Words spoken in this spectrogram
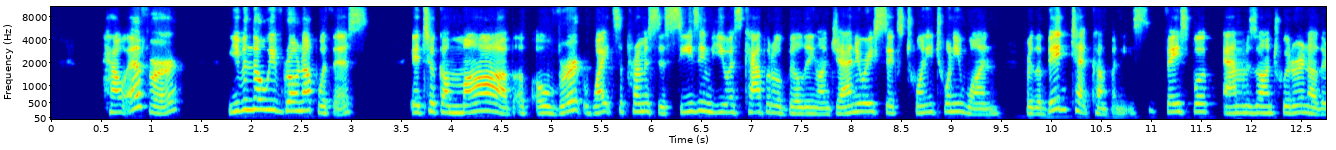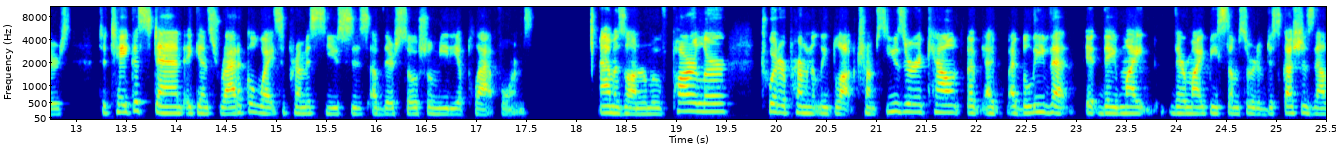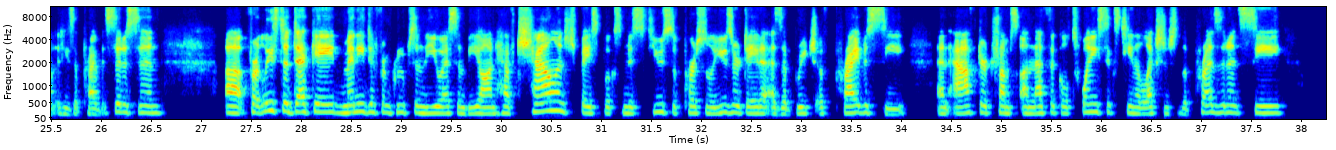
However, even though we've grown up with this, it took a mob of overt white supremacists seizing the US Capitol building on January 6, 2021, for the big tech companies, Facebook, Amazon, Twitter, and others, to take a stand against radical white supremacist uses of their social media platforms. Amazon removed Parler, Twitter permanently blocked Trump's user account. I, I believe that it, they might there might be some sort of discussions now that he's a private citizen. Uh, for at least a decade, many different groups in the US and beyond have challenged Facebook's misuse of personal user data as a breach of privacy. And after Trump's unethical 2016 election to the presidency,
